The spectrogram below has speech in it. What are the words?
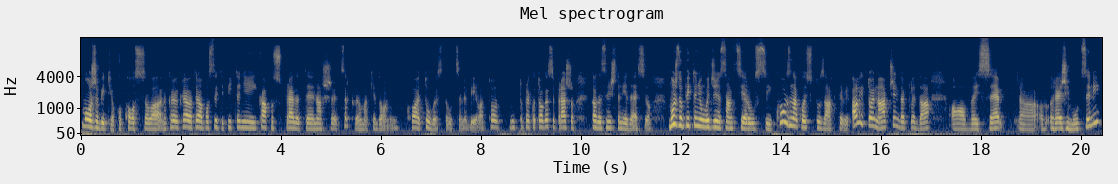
Može biti oko Kosova. Na kraju krajeva treba postaviti pitanje i kako su predate naše crkve u Makedoniji koja je tu vrsta ucene bila. To, to preko toga se prešao kao da se ništa nije desilo. Možda u pitanju uvođenja sankcija Rusiji, ko zna koji su tu zahtevi, ali to je način dakle, da ovaj, se a, režim uceni,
